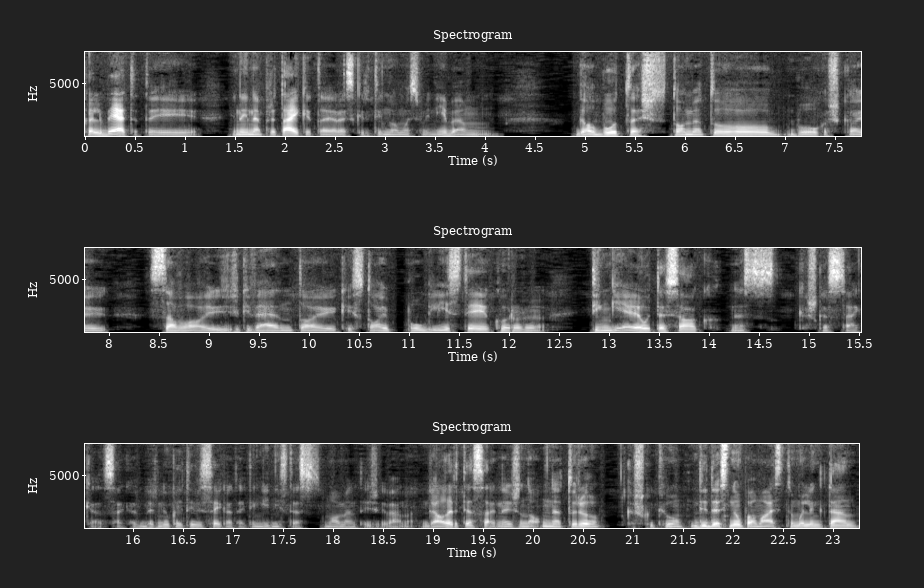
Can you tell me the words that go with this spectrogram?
kalbėti, tai jinai nepritaikyta yra skirtingom asmenybėm, Galbūt aš tuo metu buvau kažkokioj savo išgyventoj keistoj paauglystėje, kur tingėjau tiesiog, nes kažkas sakė, sakė, berniukai tai visai, kad tą tinginystės momentą išgyvena. Gal ir tiesa, nežinau, neturiu kažkokių didesnių pamastymų link ten,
